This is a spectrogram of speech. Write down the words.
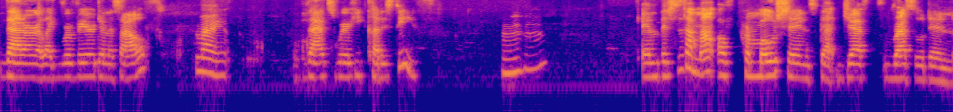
that are like revered in the South. Right that's where he cut his teeth. Mm-hmm. And this is the amount of promotions that Jeff wrestled in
